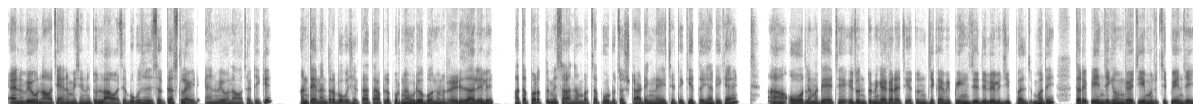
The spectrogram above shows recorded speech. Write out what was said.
अँड वेव नावाच्या ॲनिमेशन इथून लावायचे. बघू शकता स्लाईड अँड वेव नावाचा ठीक आहे. आणि त्यानंतर बघू शकता आता आपलं पूर्ण व्हिडिओ बनवून रेडी झालेले. आता परत तुम्ही सहा नंबरचा फोटोचा स्टार्टिंगला यायचे ठीक आहे? तर या ठिकाणी ओव्हरलेमध्ये यायचे. इथून तुम्ही काय करायचे? इथून जे काही मी पेन जी दिलेली जी मध्ये तर पेन जी घेऊन घ्यायची इमोजीची पेन जी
